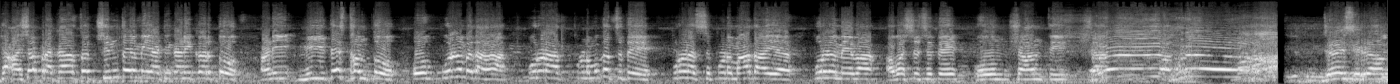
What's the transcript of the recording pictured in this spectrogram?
हे अशा प्रकारचं चिंतन मी या ठिकाणी करतो. आणि मी इथेच थांबतो. ओम पूर्णमदः पूर्ण पूर्णमुखच ते पूर्णस्य पूर्णमादाय पूर्णमेवा अवश्यते ओम शांती शांती. शांती जय श्रीराम.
